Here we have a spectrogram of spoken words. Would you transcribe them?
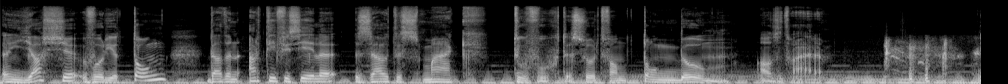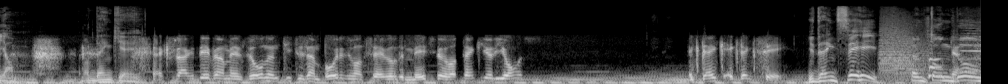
een jasje voor je tong dat een artificiële zoute smaak toevoegt. Een soort van tongdoom, als het ware. Jan, wat denk jij? Ik vraag het even aan mijn zoon, Titus en Boris, want zij wilden meespelen. Wat denken jullie, jongens? Ik denk, ik denk C. Je denkt C, een tongdoom.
